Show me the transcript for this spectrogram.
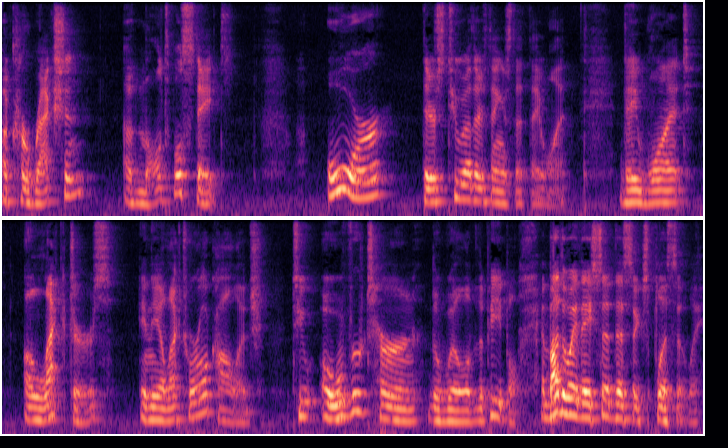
a correction of multiple states or there's two other things that they want. They want electors in the Electoral College to overturn the will of the people. And by the way, they said this explicitly.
